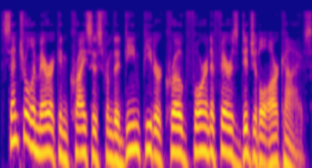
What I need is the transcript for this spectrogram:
Central American Crisis from the Dean Peter Krogh Foreign Affairs Digital Archives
